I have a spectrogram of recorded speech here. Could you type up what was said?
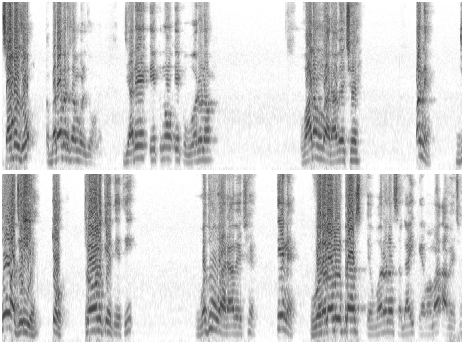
સાંભળજો. બરાબર સાંભળજો હવે. જ્યારે એકનો એક વર્ણ વારંવાર આવે છે અને જોવા જઈએ તો ત્રણ કે તેથી વધુ વાર આવે છે, તેને વર્ણાનુપ્રાસ કે વર્ણ સગાઈ કહેવામાં આવે છે.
